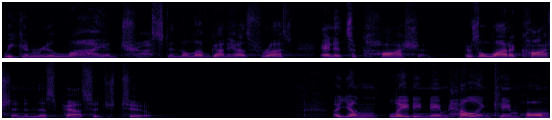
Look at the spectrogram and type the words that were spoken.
We can rely and trust in the love God has for us, and it's a caution. There's a lot of caution in this passage, too. A young lady named Helen came home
